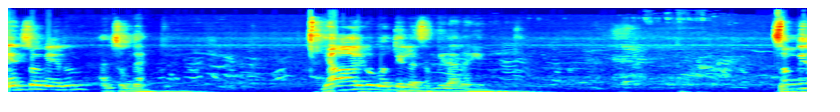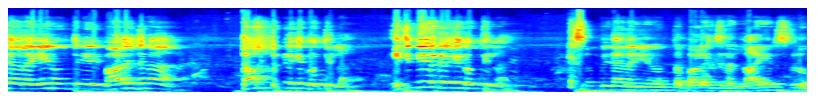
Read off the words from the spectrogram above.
ಏನ್ ಸ್ವಾಮಿ ಅದು? ಅನ್ಸುತ್ತೆ ಯಾರಿಗೂ ಗೊತ್ತಿಲ್ಲ ಸಂವಿಧಾನ ಏನು ಸಂವಿಧಾನ ಏನು ಅಂತ ಹೇಳಿ ಬಹಳ ಜನ ಡಾಕ್ಟರ್ಗಳಿಗೆ ಗೊತ್ತಿಲ್ಲ, ಇಂಜಿನಿಯರ್ಗಳಿಗೆ ಗೊತ್ತಿಲ್ಲ. ಸಂವಿಧಾನ ಏನು ಅಂತ ಬಹಳ ಜನ ಲಾಯರ್ಸ್ಗಳು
